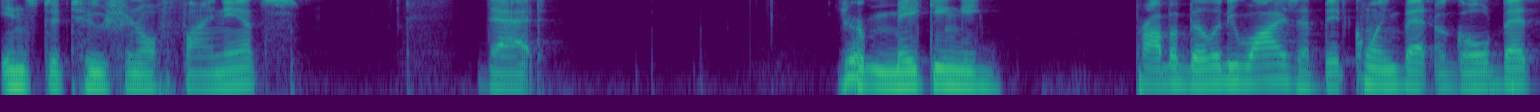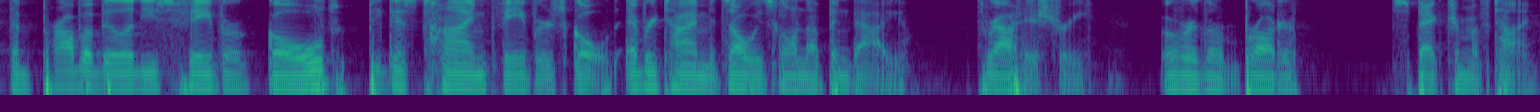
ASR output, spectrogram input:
institutional finance that you're making a probability wise a bitcoin bet a gold bet the probabilities favor gold because time favors gold every time it's always gone up in value throughout history over the broader spectrum of time.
